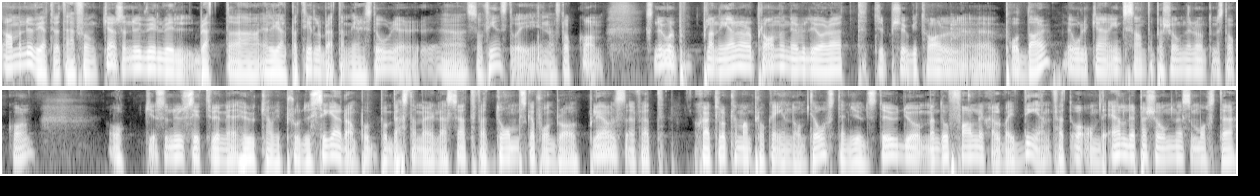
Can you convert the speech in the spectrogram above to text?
ja, men nu vet vi att det här funkar, så nu vill vi berätta, eller hjälpa till att berätta mer historier eh, som finns då inom Stockholm. Så nu planerar planen, jag vill göra ett typ 20-tal eh, poddar med olika intressanta personer runt om i Stockholm. Och, så nu sitter vi med hur kan vi producera dem på, på bästa möjliga sätt för att de ska få en bra upplevelse. För att Självklart kan man plocka in dem till oss till en ljudstudio, men då faller själva idén. För att om det är äldre personer som måste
